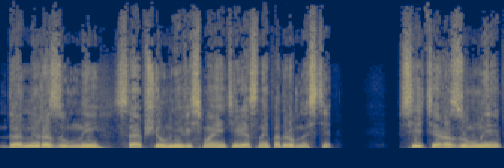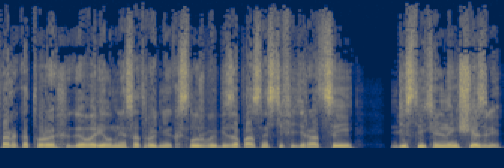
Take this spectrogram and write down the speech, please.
Данный разумный сообщил мне весьма интересные подробности. Все те разумные, про которых говорил мне сотрудник службы безопасности Федерации, действительно исчезли.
